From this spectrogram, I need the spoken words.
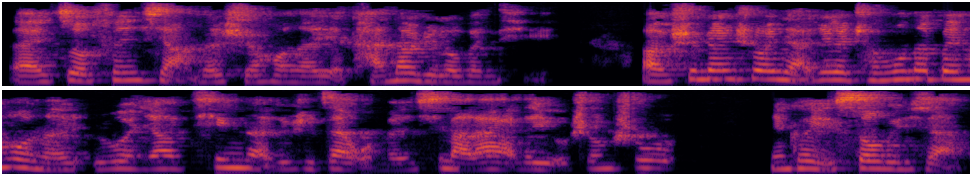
来做分享的时候呢，也谈到这个问题。呃，顺便说一下，这个《成功的背后》呢，如果你要听呢，就是在我们喜马拉雅的有声书，您可以搜一下。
